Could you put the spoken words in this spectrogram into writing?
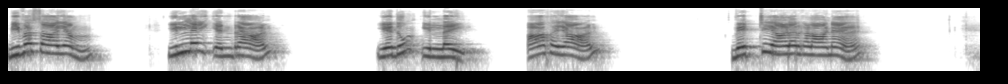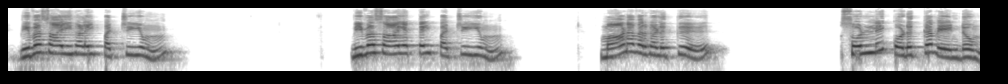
விவசாயம் இல்லை என்றால் எதுவும் இல்லை. ஆகையால் வெற்றியாளர்களான விவசாயிகளை பற்றியும் விவசாயத்தை பற்றியும் மாணவர்களுக்கு சொல்லிக் கொடுக்க வேண்டும்.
